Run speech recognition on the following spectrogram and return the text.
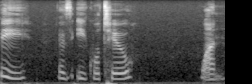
b is equal to 1.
